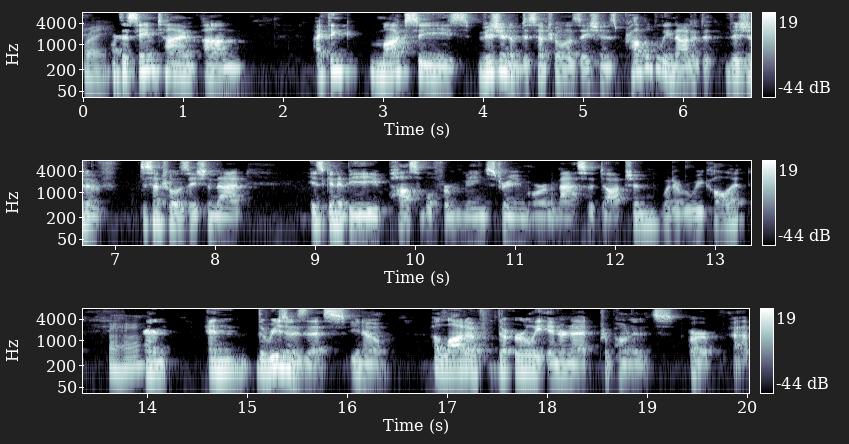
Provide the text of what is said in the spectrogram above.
Right. At the same time, um, I think Moxie's vision of decentralization is probably not a de- vision of decentralization that is going to be possible for mainstream or mass adoption, whatever we call it. Mm-hmm. And and the reason is this, you know, a lot of the early internet proponents or uh,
